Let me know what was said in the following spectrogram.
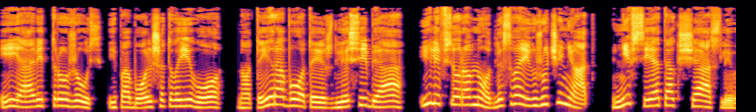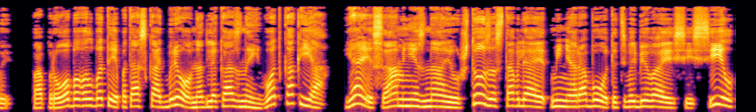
«И я ведь тружусь, и побольше твоего. Но ты работаешь для себя или все равно для своих жученят. Не все так счастливы. Попробовал бы ты потаскать бревна для казны, вот как я. Я и сам не знаю, что заставляет меня работать, выбиваясь из сил,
